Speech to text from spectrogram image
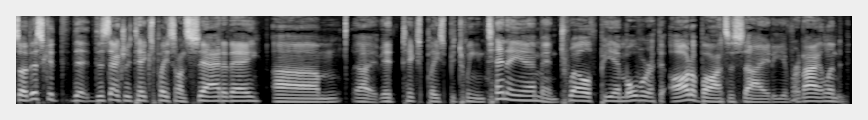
So this could th- this actually takes place on Saturday. Um, uh, it takes place between 10 a.m. and 12 p.m. over at the Audubon Society of Rhode Island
